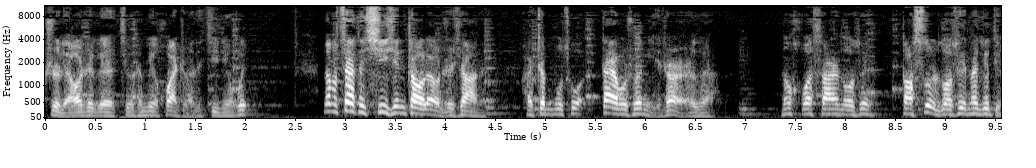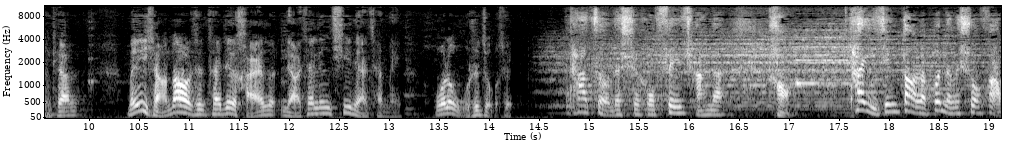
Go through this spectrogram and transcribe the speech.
治疗这个精神病患者的基金会。那么在他悉心照料之下呢，还真不错。大夫说：“你这儿子呀，能活三十多岁，到四十多岁那就顶天了。”没想到是他这个孩子，两千零七年才没，活了五十九岁。他走的时候非常的好，他已经到了不能说话、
